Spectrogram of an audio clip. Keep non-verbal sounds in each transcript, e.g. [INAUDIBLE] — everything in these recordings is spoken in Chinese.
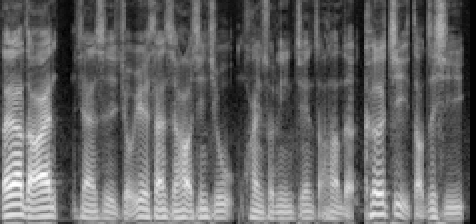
大家早安，现在是九月三十号星期五，欢迎收听今天早上的科技早自习。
